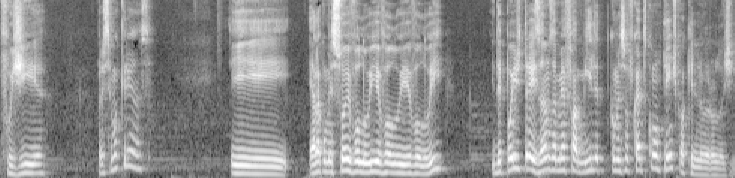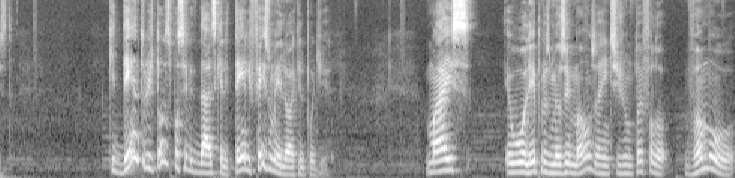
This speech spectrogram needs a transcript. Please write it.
fugia, parecia uma criança. E ela começou a evoluir, evoluir, evoluir. E depois de três anos, a minha família começou a ficar descontente com aquele neurologista. Que dentro de todas as possibilidades que ele tem, ele fez o melhor que ele podia. Mas eu olhei para os meus irmãos, a gente se juntou e falou: vamos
